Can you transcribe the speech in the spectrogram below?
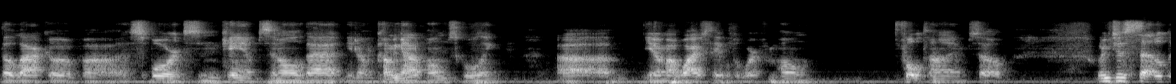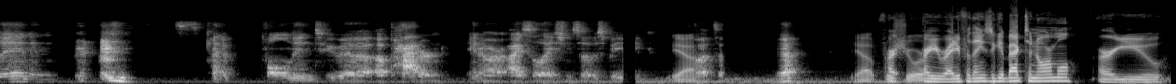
the lack of uh, sports and camps and all that. You know, coming out of homeschooling. Um, you know, my wife's able to work from home full time, so we've just settled in and it's kind of fallen into a, a pattern in our isolation, so to speak. Yeah, But uh, yeah, yeah, for are, sure. Are you ready for things to get back to normal? Are you?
